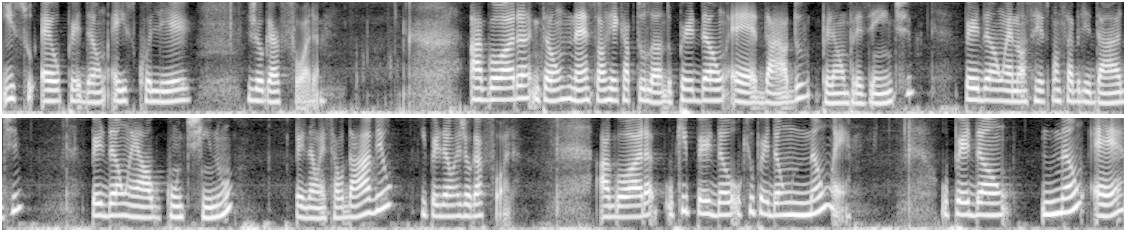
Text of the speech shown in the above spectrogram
isso é o perdão, é escolher jogar fora. Agora, então, né, só recapitulando, perdão é dado, perdão é um presente, perdão é nossa responsabilidade, perdão é algo contínuo, perdão é saudável e perdão é jogar fora. Agora, o que perdão, o que o perdão não é? O perdão não é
